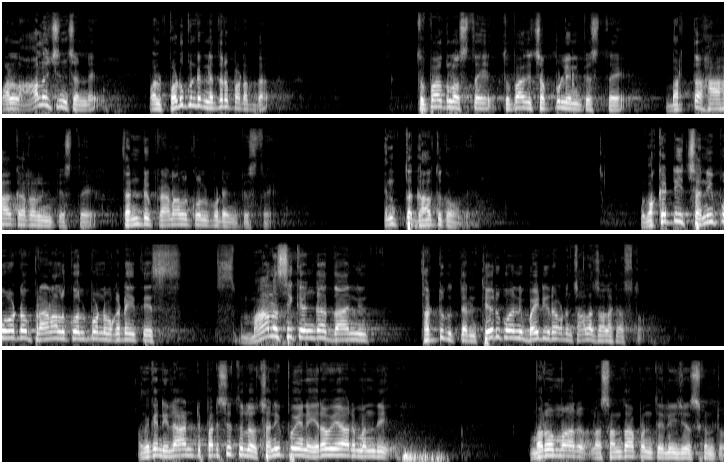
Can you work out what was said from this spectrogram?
వాళ్ళు ఆలోచించండి. వాళ్ళు పడుకుంటే నిద్ర పడద్దా? తుపాకులు వస్తాయి తుపాకి చప్పులు వినిపిస్తాయి భర్త హాహాకారాలు వినిపిస్తాయి తండ్రి ప్రాణాలు కోల్పోవడం వినిపిస్తాయి. ఎంత ఘాతుకం ఉంది ఒకటి చనిపోవడం ప్రాణాలు కోల్పోవడం ఒకటైతే మానసికంగా దాన్ని తట్టుకు దాన్ని తేరుకొని బయటికి రావడం చాలా చాలా కష్టం. అందుకని ఇలాంటి పరిస్థితుల్లో చనిపోయిన ఇరవై ఆరు మంది మరోమారు నా సంతాపం తెలియజేసుకుంటూ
